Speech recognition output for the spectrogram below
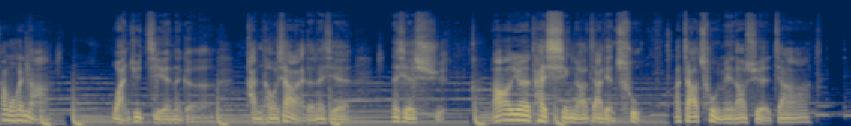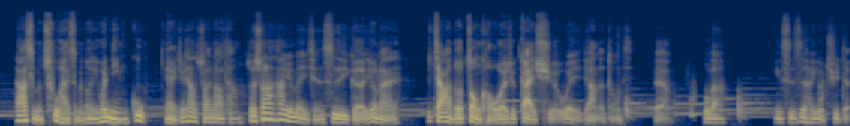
他们会拿碗去接那个砍头下来的那些那些血，然后因为太腥了，要加点醋，那加醋里面然后血加加什么醋还是什么东西会凝固，哎、就像酸辣汤，所以酸辣汤原本以前是一个用来就加很多重口味去盖血味这样的东西，对啊，好吧，饮食是很有趣的。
